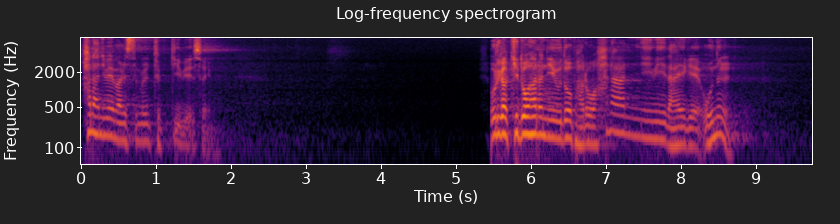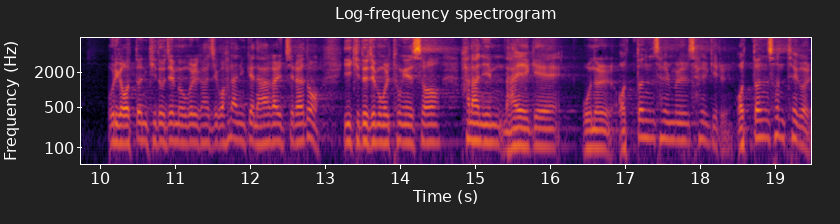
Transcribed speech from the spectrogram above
하나님의 말씀을 듣기 위해서입니다. 우리가 기도하는 이유도 바로 하나님이 나에게 오늘 우리가 어떤 기도 제목을 가지고 하나님께 나아갈지라도 이 기도 제목을 통해서 하나님 나에게 오늘 어떤 삶을 살기를, 어떤 선택을,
